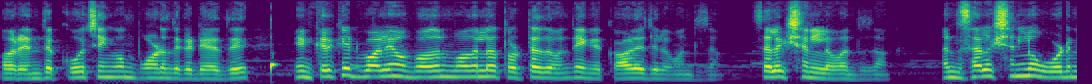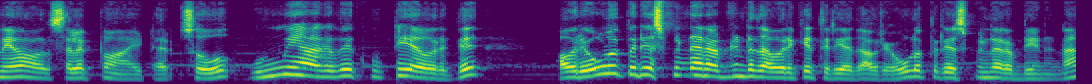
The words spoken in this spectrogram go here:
அவர் எந்த கோச்சிங்கும் போனது கிடையாது. என் கிரிக்கெட் பாலையும் முதல் முதல்ல தொட்டது வந்து எங்கள் காலேஜில் வந்து தான் செலெக்ஷனில் வந்து தான் அந்த செலெக்ஷனில் உடனே அவர் செலக்டும் ஆகிட்டார் ஸோ உண்மையாகவே குட்டி அவருக்கு. அவர் எவ்வளோ பெரிய ஸ்பின்னர் அப்படின்றது அவருக்கே தெரியாது. அவர் எவ்வளோ பெரிய ஸ்பின்னர் அப்படின்னா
